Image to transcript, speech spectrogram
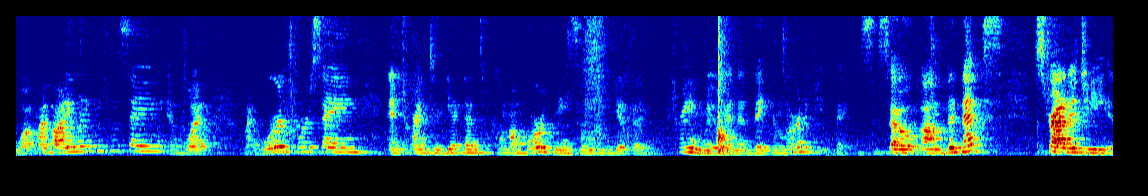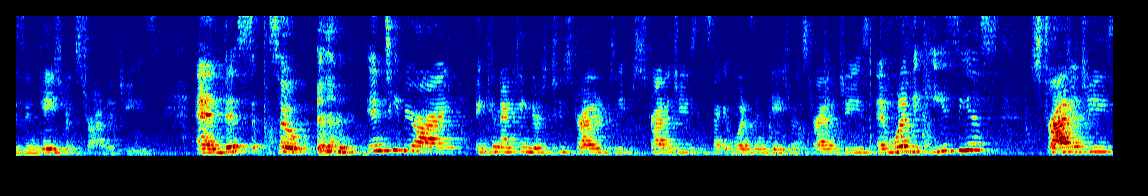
what my body language was saying and what my words were saying, and trying to get them to come on board with me so we can get the train moving and they can learn a few things. So um, the next strategy is engagement strategies. And this, so in TBRI and connecting, there's two strategy, strategies. The second one is engagement strategies. And one of the easiest strategies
